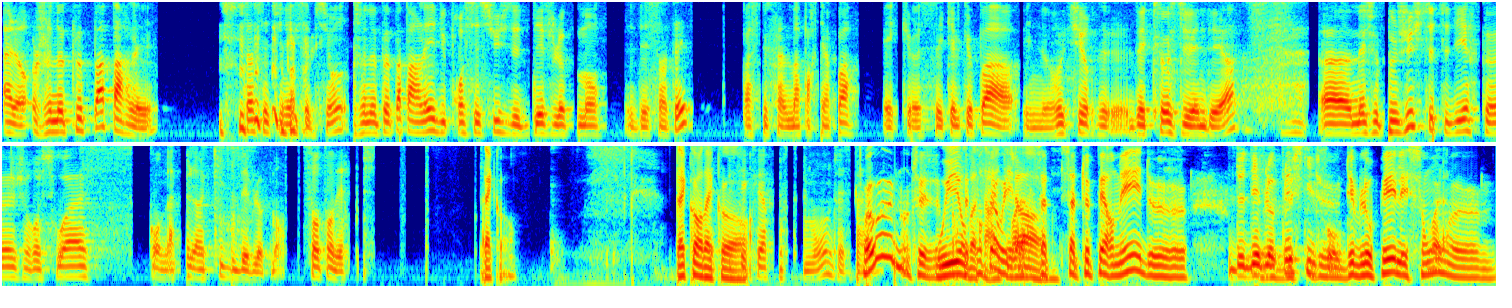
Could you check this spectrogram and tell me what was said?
Alors, je ne peux pas parler ça, c'est une exception. Je ne peux pas parler du processus de développement des synthés parce que ça ne m'appartient pas et que c'est quelque part une rupture des clauses du NDA. Euh, mais je peux juste te dire que je reçois ce qu'on appelle un kit de développement, sans t'en dire plus. D'accord. D'accord, d'accord. C'est clair pour tout le monde, j'espère. Ouais, ouais, non, oui, on va s'arrêter là. Ça, te permet de, de développer ce qu'il faut. Développer les sons euh,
